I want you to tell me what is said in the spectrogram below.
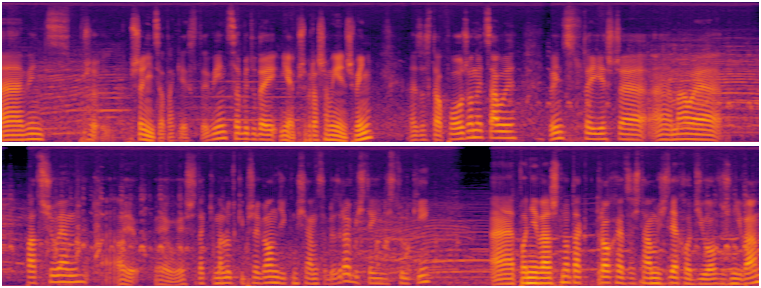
E, więc prze, pszenica tak jest, więc sobie tutaj, nie, przepraszam, jęczmień e, został położony cały, więc tutaj jeszcze e, małe patrzyłem, ojej, ojej, jeszcze taki malutki przeglądzik musiałem sobie zrobić tej wistulki, e, ponieważ no tak trochę coś tam źle chodziło w żniwa,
